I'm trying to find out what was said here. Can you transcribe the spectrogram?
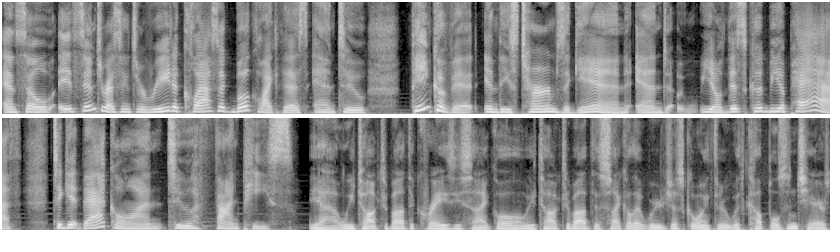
And so it's interesting to read a classic book like this and to think of it in these terms again. And, you know, this could be a path to get back on to find peace. Yeah, we talked about the crazy cycle. We talked about the cycle that we're just going through with couples and chairs,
